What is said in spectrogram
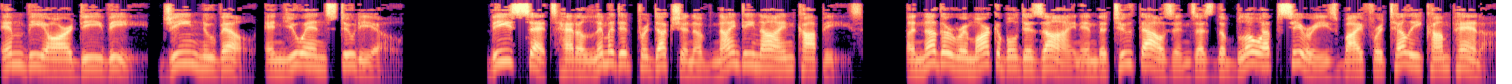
MVRDV, Jean Nouvel, and UN Studio. These sets had a limited production of 99 copies. Another remarkable design in the 2000s is the blow-up series by Fratelli Campana.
